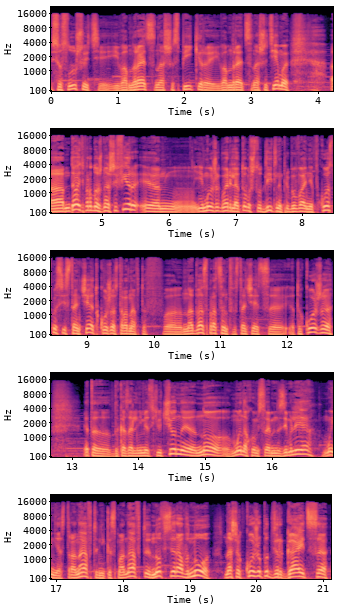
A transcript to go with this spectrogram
все слушаете, и вам нравятся наши спикеры, и вам нравятся наши темы. А, давайте продолжим наш эфир. Эм, и мы уже говорили о том, что длительное пребывание в космосе истончает кожу астронавтов. А, на 20% истончается эта кожа. Это доказали немецкие ученые. Но мы находимся с вами на Земле. Мы не астронавты, не космонавты. Но все равно наша кожа подвергается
